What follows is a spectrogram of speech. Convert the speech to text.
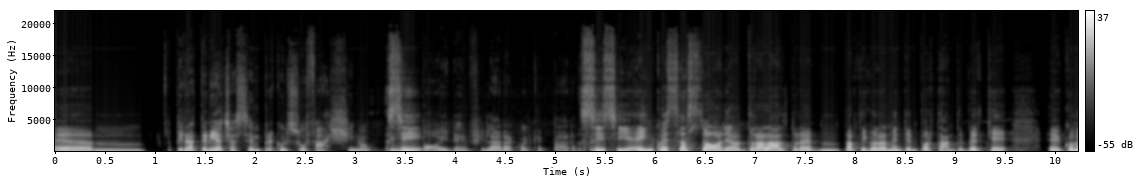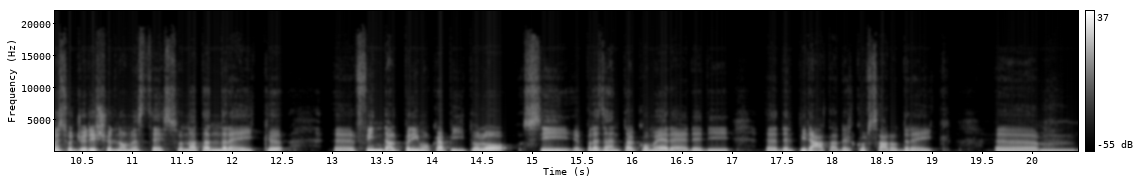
Um, Pirateria c'ha sempre quel suo fascino, prima sì, o poi, da infilare a qualche parte. Sì, sì, e in questa storia, tra l'altro, è particolarmente importante perché, eh, come suggerisce il nome stesso, Nathan Drake, eh, fin dal primo capitolo, si presenta come erede di, eh, del pirata, del corsaro Drake. Ehm,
